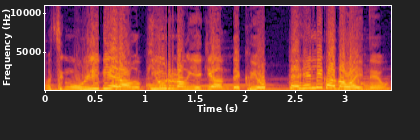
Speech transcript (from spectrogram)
아, 지금 올리비에랑 비오르랑 얘기하는데 그 옆에 헨리가 나와 있네요.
